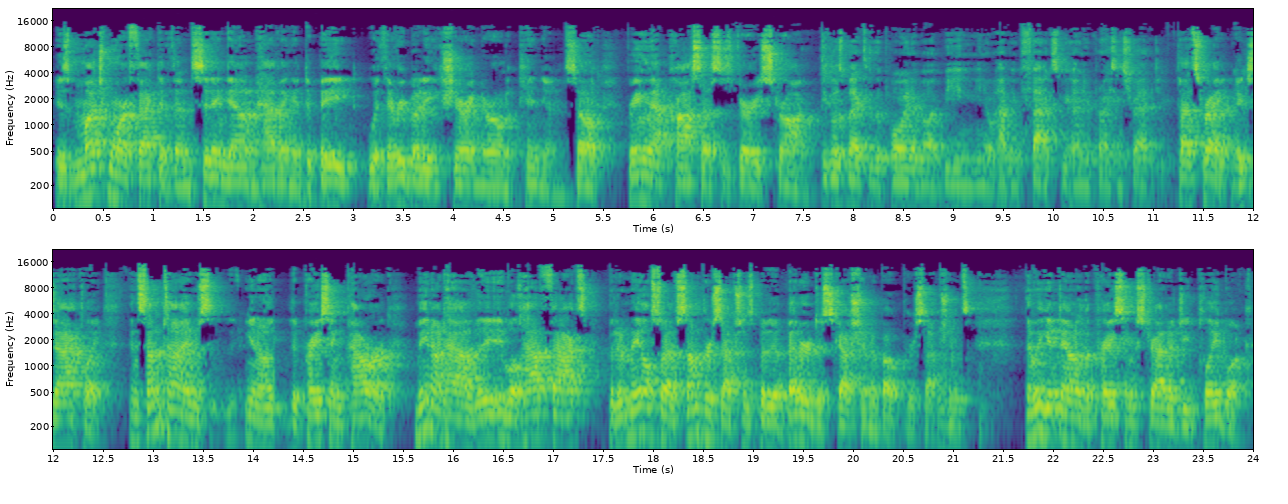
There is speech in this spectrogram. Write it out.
is much more effective than sitting down and having a debate with everybody sharing their own opinion. So bringing that process is very strong. It goes back to the point about being, you know, having facts behind your pricing strategy. That's right, mm-hmm. exactly. And sometimes, you know, the pricing power may not have, it will have facts, but it may also have some perceptions, but a better discussion about perceptions. Mm-hmm. Then we get down to the pricing strategy playbook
